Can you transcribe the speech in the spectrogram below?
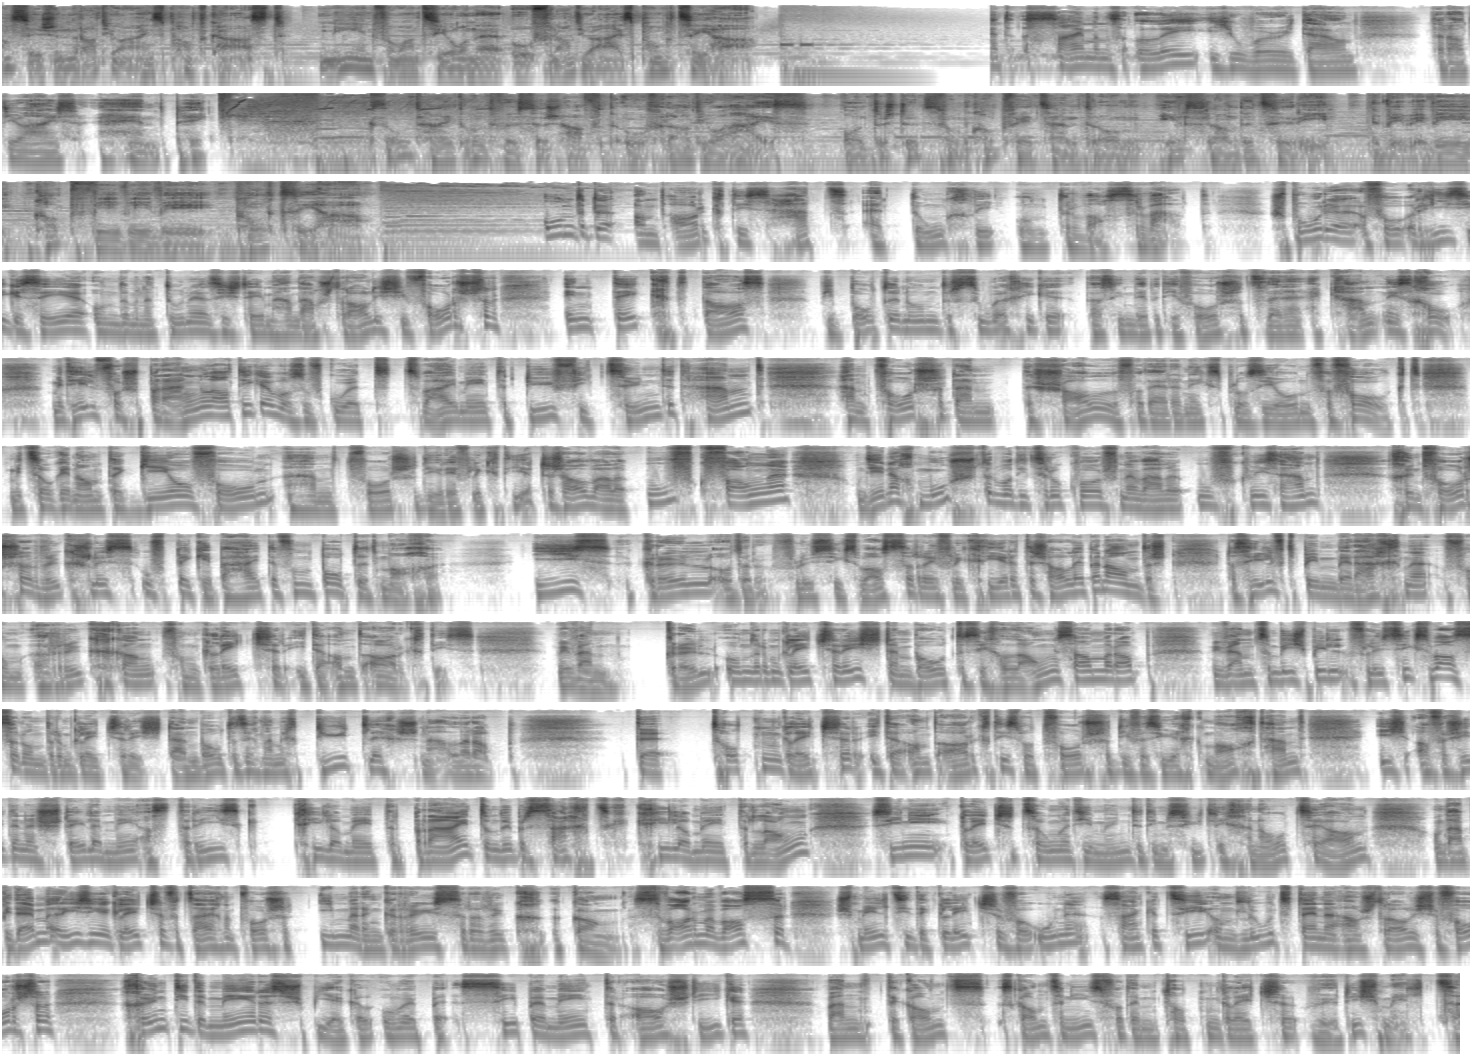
Das ist ein Radio 1 Podcast. Mehr Informationen auf radio1.ch. Simons Lay You Worry Down, der Radio 1 Handpick. Gesundheit und Wissenschaft auf Radio 1. Unterstützt vom Kopfwehzentrum Irlande Zürich. www.kopfwww.ch Unter der Antarktis hat es eine dunkle Unterwasserwelt. Spuren von riesigen Seen und einem Tunnelsystem haben australische Forscher entdeckt. Das bei Bodenuntersuchungen, da sind eben die Forscher zu diesen Erkenntnissen gekommen. Mit Hilfe von Sprengladungen, die sie auf gut zwei Meter Tiefe gezündet haben, haben die Forscher dann den Schall von deren Explosion verfolgt. Mit sogenannten Geophon haben die Forscher die reflektierten Schallwellen aufgefangen und je nach Muster, wo die zurückgeworfenen Wellen aufgewiesen haben, können Forscher Rückschlüsse auf Begebenheiten vom Boden machen. Eis, Gröll oder flüssiges Wasser reflektieren den Schall eben anders. Das hilft beim Berechnen vom Rückgang vom Gletscher in der Antarktis. Wie wenn Gröll unter dem Gletscher ist, dann baut er sich langsamer ab, wie wenn zum Beispiel flüssiges Wasser unter dem Gletscher ist. Dann baut er sich nämlich deutlich schneller ab. Der Totten-Gletscher in der Antarktis, wo die Forscher die Versuche gemacht haben, ist an verschiedenen Stellen mehr als 30 Kilometer breit und über 60 Kilometer lang. Seine Gletscherzunge die mündet im südlichen Ozean. Und auch bei diesem riesigen Gletscher verzeichnen die Forscher immer einen grösseren Rückgang. Das warme Wasser schmelzt in den Gletscher von unten, sagen sie. Und laut diesen australischen Forschern könnte der Meeresspiegel um etwa 7 Meter ansteigen, wenn der ganze, das ganze Eis von dem Tottengletscher würde schmelzen.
